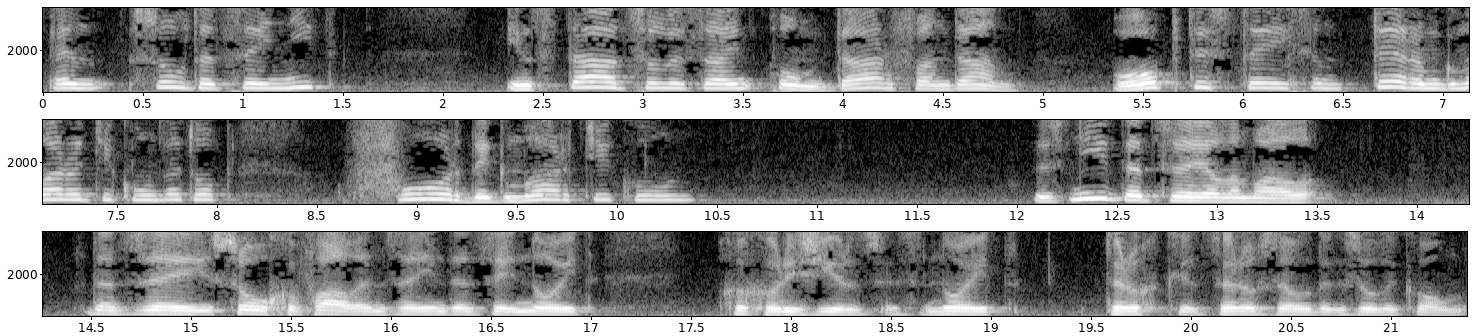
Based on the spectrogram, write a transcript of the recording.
en zodat zij niet in staat zullen zijn om daar vandaan op te stegen, term gmartikun, let op, voor de gmartikun. Dus niet dat zij allemaal, dat zij zo gevallen zijn, dat zij nooit gecorrigeerd zijn, nooit terug, terug zouden, zullen komen,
